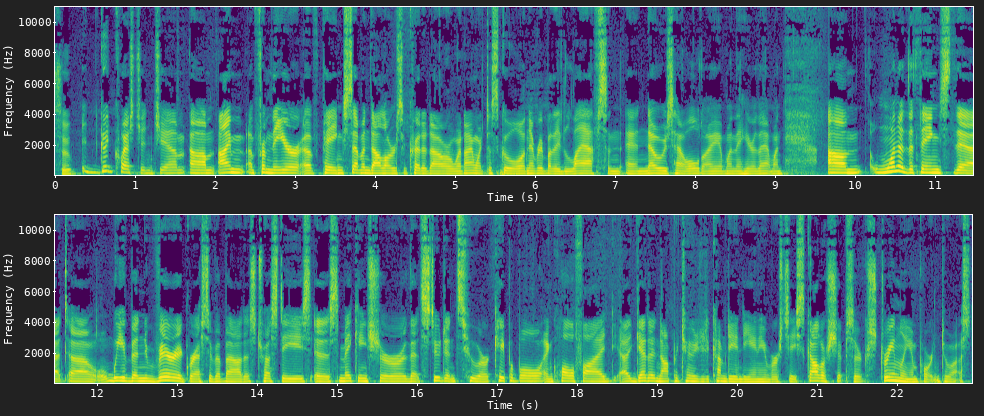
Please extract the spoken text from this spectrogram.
Sue? Good question, Jim. Um, I'm from the era of paying $7 a credit hour when I went to school, and everybody laughs and, and knows how old I am when they hear that one. Um, one of the things that uh, we've been very aggressive about as trustees is making sure that students who are capable and qualified uh, get an opportunity to come to Indiana University. Scholarships are extremely important to us.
